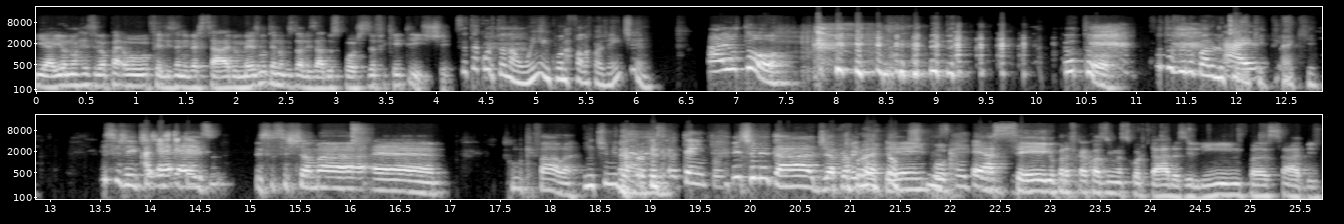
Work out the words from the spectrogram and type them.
E aí eu não recebi o, feliz aniversário, mesmo tendo visualizado os posts, eu fiquei triste. Você tá cortando a unha enquanto fala com a gente? Ah, eu tô. eu tô. Eu tô vendo barulho clique, clique. Isso, gente, a gente é, é, isso, isso se chama é, como que fala? Intimidade. Aproveitar o tempo? Intimidade, aproveitar, o tempo. É asseio para ficar com as unhas cortadas e limpas, sabe?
